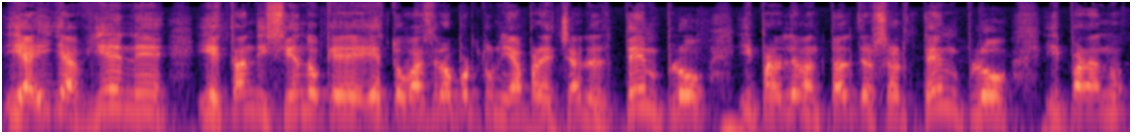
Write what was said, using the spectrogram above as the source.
y ahí ya viene y están diciendo que esto va a ser la oportunidad para echar el templo y para levantar el tercer templo y para no...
